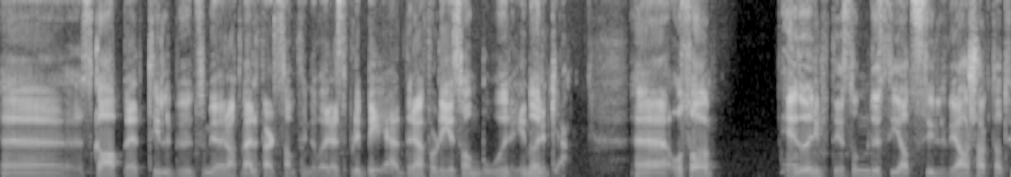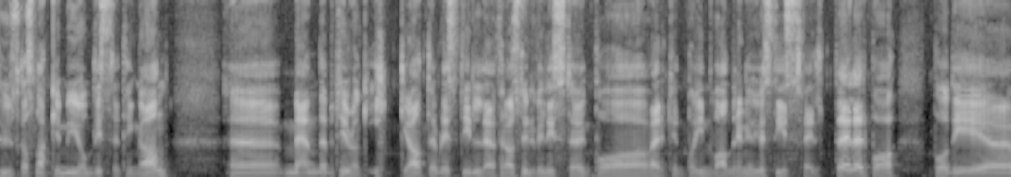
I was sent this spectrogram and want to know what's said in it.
eh, skape et tilbud som gjør at velferdssamfunnet vårt blir bedre for de som bor i Norge. Eh, og så er det riktig som du sier at Sylvi har sagt at hun skal snakke mye om disse tingene. Eh, men det betyr nok ikke at det blir stille fra Sylvi Listhaug på verken på innvandring- og justisfeltet eller på, på, de eh,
